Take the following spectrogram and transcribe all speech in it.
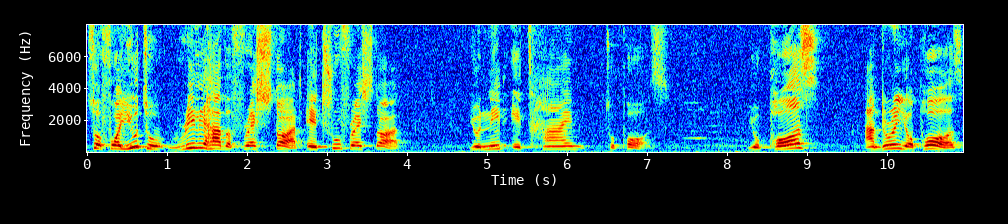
So, for you to really have a fresh start, a true fresh start, you need a time to pause. You pause, and during your pause,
